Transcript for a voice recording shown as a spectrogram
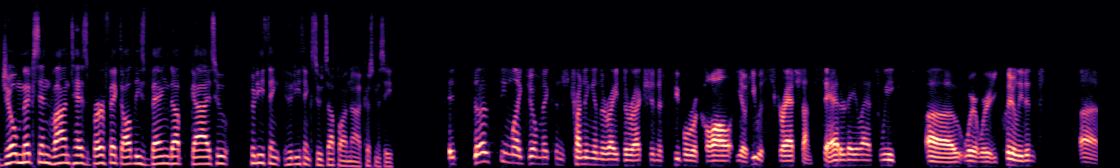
Joe Mixon, Vontaze Burfict, all these banged up guys. Who who do you think who do you think suits up on uh, Christmas Eve? Does seem like Joe Mixon's trending in the right direction. If people recall, you know, he was scratched on Saturday last week, uh, where where he clearly didn't uh,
